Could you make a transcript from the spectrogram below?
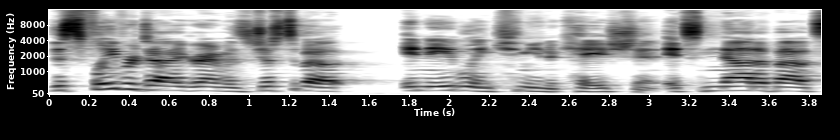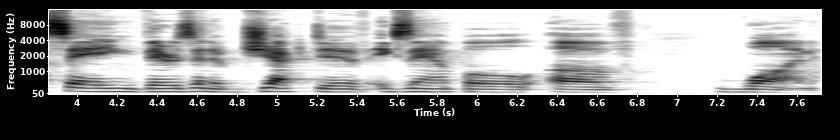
this flavor diagram is just about enabling communication. It's not about saying there's an objective example of one.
